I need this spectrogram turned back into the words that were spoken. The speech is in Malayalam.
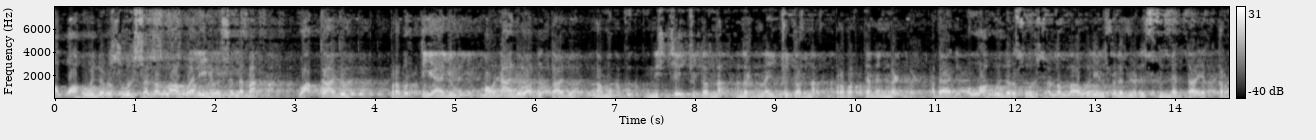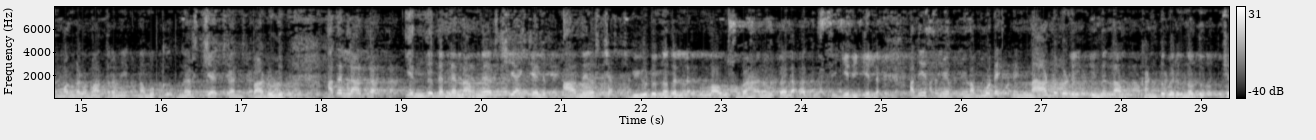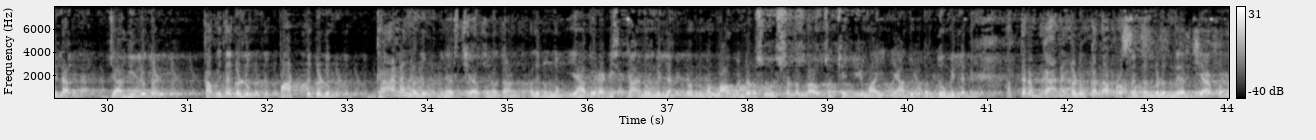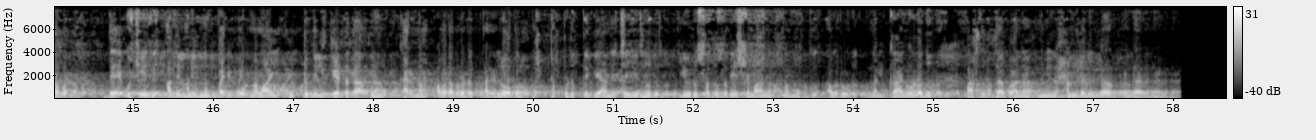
അള്ളാഹുവിന്റെ റസൂൽ സല്ലല്ലാഹു അലൈഹി വസല്ലമ വാക്കാലും പ്രവൃത്തിയാലും മൗനാനുവാദത്താലും നമുക്ക് നിശ്ചയിച്ചു തന്ന നിർണയിച്ചു തന്ന പ്രവർത്തനങ്ങൾ അതായത് അള്ളാഹുവിന്റെ റസൂൽ സല്ലല്ലാഹു അലൈഹി വസല്ലമയുടെ സുന്നത്തായ കർമ്മങ്ങൾ മാത്രമേ നമുക്ക് നേർച്ചയാക്കാൻ പാടുള്ളൂ. അതല്ലാത്ത എന്ത് തന്നെ നാം നേർച്ചയാക്കിയാലും ആ നേർച്ച വീടുന്നതല്ല. അള്ളാഹു സുബാനു തല അത് സ്വീകരിക്കില്ല. അതേസമയം നമ്മുടെ നാടുകളിൽ ഇന്ന് നാം കണ്ടുവരുന്നത് ചില ജാഹിലുകൾ കവിതകളും പാട്ടുകളും ഗാനങ്ങളും നേർച്ചയാക്കുന്നതാണ്. അതിനൊന്നും യാതൊരു അടിസ്ഥാനവുമില്ല. അതൊന്നും അള്ളാഹുവിന്റെ റസൂൽ സല്ലാഹുസും ശരിയുമായി യാതൊരു ബന്ധവുമില്ല. അത്തരം ഗാനങ്ങളും കഥാപ്രസംഗങ്ങളും നേർച്ചയാക്കുന്നവർ ദയവ് ചെയ്ത് അതിൽ നിന്നും പരിപൂർണമായി വിട്ടുനിൽക്കേണ്ടതാകുന്നു. കാരണം അവർ അവരുടെ പരലോകം നഷ്ടപ്പെടുത്തുകയാണ് ചെയ്യുന്നത്. ഈ ഒരു സതുപദേശമാണ് നമുക്ക് അവരോട് നൽകാനുള്ളത്. റബുല്ലാലമീൻ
